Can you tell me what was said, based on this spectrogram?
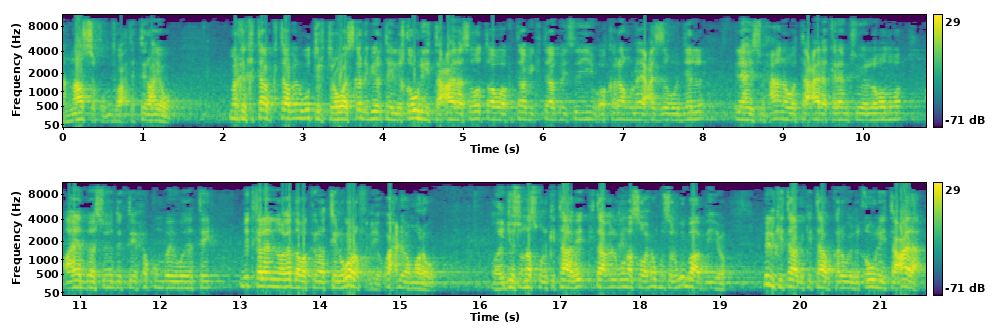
annaasiqu midka wax tirtirahayo marka kitaab kitaab in lagu tirtiro waa iska dhib yartahay liqowlihi tacaala sababtaa waa kitaabi kitaab bay waa kalaam ullahi caza wajal ilaahay subxaanahu wa tacaala kalaamkiisa labaduba aayad baa soo degtay xukun bay wadatay mid kale in laga daba keeno ti lagu rafciyo wax dhiba malow wayajuusu nasku kitaabi kitaab in lagu naso xukunkiisa lagu baabi'iyo bilkitaabi kitaab kale wey liqowlihi tacaala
